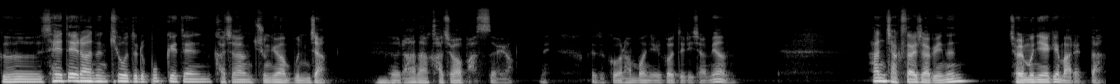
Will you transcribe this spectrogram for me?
그 세대라는 키워드를 뽑게 된 가장 중요한 문장을 음. 하나 가져와 봤어요. 네. 그래서 그걸 한번 읽어드리자면 한 작살잡이는 젊은이에게 말했다.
